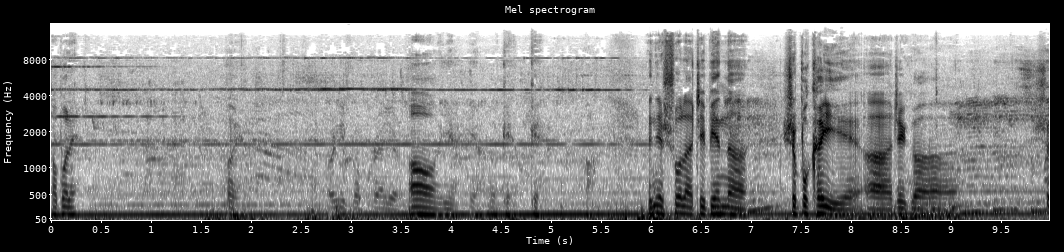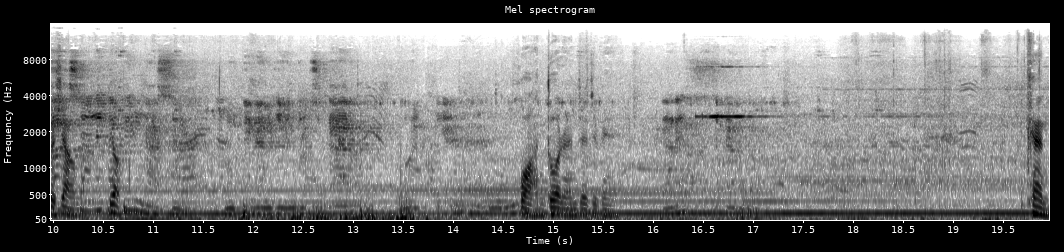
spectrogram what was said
打玻璃。哦.哦，yeah yeah，OK OK，好，人家说了，这边呢是不可以呃这个摄像的。哟，哇，很多人在这边。Can't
